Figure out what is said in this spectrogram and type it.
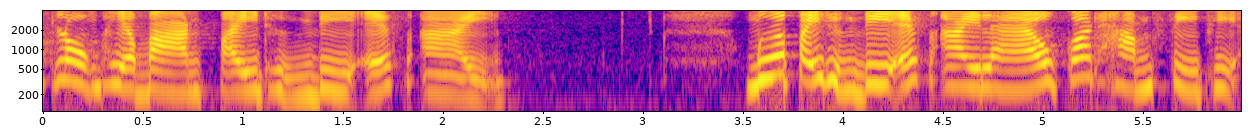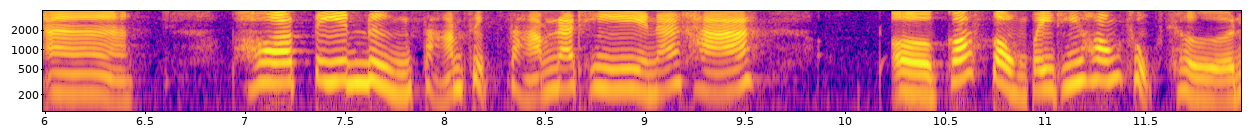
ถโรงพยาบาลไปถึง DSI เมื่อไปถึง DSI แล้วก็ทำ CPR พอตีหนึ่งสามสิบสามนาทีนะคะเออก็ส่งไปที่ห้องฉุกเฉิน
